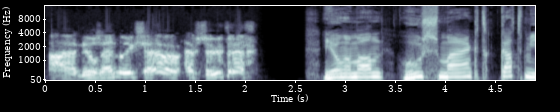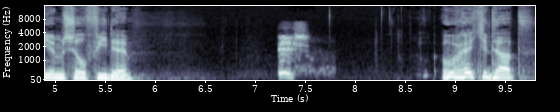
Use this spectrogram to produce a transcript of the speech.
Ah, Niels Hendricks, hè, FC Utrecht. Jongeman, hoe smaakt cadmiumsulfide? Vies, Hoe weet je dat?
